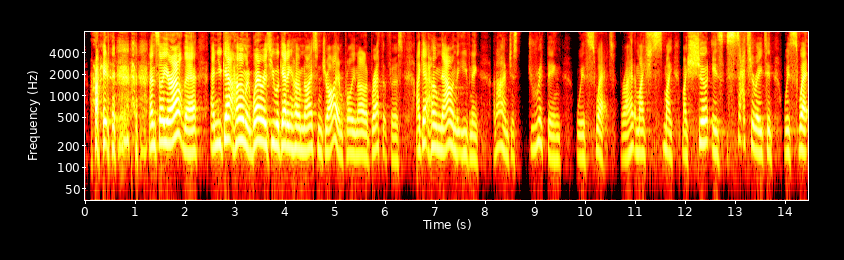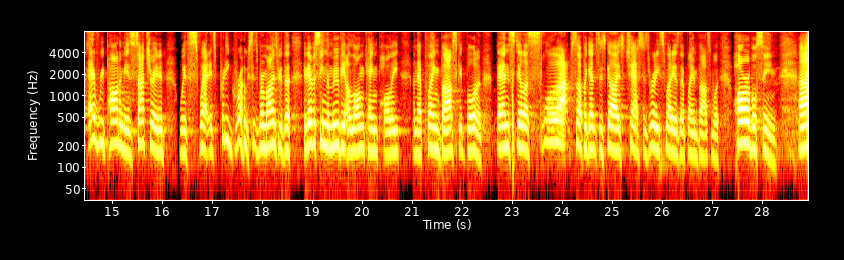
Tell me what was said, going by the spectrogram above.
right? and so you're out there and you get home. And whereas you were getting home nice and dry and probably not out of breath at first, I get home now in the evening and I am just dripping with sweat, right? And my, my, my shirt is saturated with sweat. Every part of me is saturated with sweat. It's pretty gross. It reminds me of the, have you ever seen the movie Along Came Polly? And they're playing basketball and Ben Stiller slaps up against this guy's chest. It's really sweaty as they're playing basketball. Horrible scene. Uh,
